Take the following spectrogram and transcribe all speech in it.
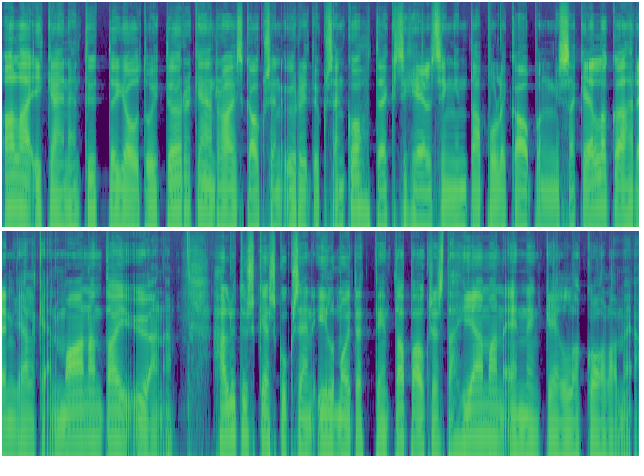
Alaikäinen tyttö joutui törkeän raiskauksen yrityksen kohteeksi Helsingin Tapulikaupungissa kello kahden jälkeen maanantai-yönä. Hälytyskeskukseen ilmoitettiin tapauksesta hieman ennen kello kolmea.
